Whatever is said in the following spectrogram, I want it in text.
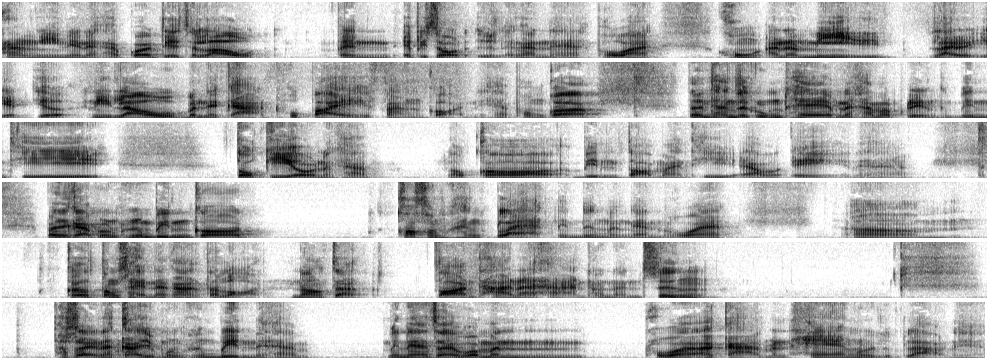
ครั้งนี้เนี่ยนะครับ ก็เดี๋ยวจะเล่าเป็น episode อื่นแล้วกันนะฮะเพราะว่าคงอันนั้นมีรายละเอียดเยอะอันนี่เล่าบรรยากาศทั่วไปให้ฟังก่อนนะครับผมก็เดินทางจากกรุงเทพนะครับ มาเปลี่ยนเครื่องบินที่โตเกียวนะครับ แล้วก็บินต่อมาที่ LA นะฮะบรรยากาศบนเครื่องบินก็ก็ค่อนข้างแปลกนิดนึงเหมือนกัน เพราะว่าเออก็ต้องใส่หน้ากากตลอดนอกจากตอนทานอาหารเท่านั้น ซึ่ง พอใส่หน้ากากอยู่บนเครื่องบินนะครับ ไม่แน่ใจว่ามันเพราะว่าอากาศมันแห้งเลยหรือเปล่าเนี่ย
